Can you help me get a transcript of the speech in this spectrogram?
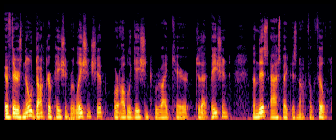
If there is no doctor patient relationship or obligation to provide care to that patient, then this aspect is not fulfilled.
